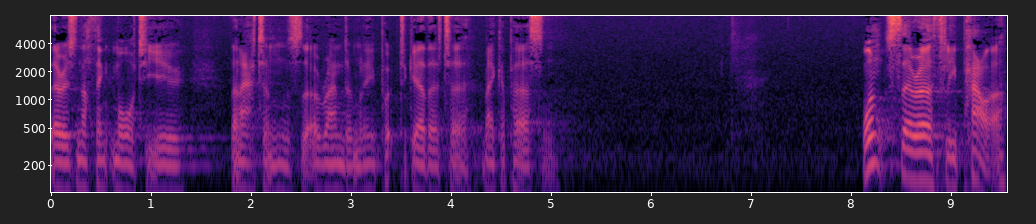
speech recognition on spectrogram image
There is nothing more to you than atoms that are randomly put together to make a person. Once their earthly power,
